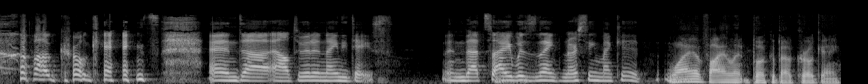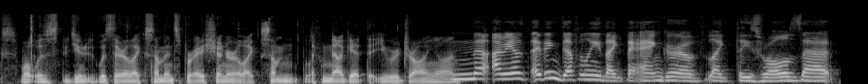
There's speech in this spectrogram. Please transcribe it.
about girl gangs, and uh, I'll do it in 90 days. And that's I was like nursing my kid. Why a violent book about girl gangs? What was you, was there like some inspiration or like some like nugget that you were drawing on? No, I mean I think definitely like the anger of like these roles that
